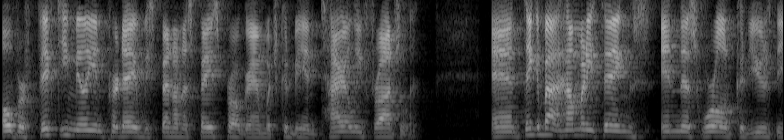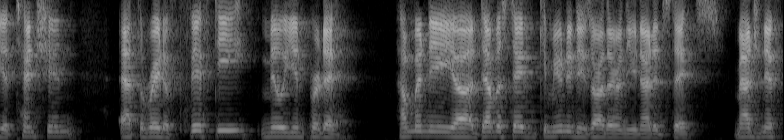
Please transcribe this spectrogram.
Over 50 million per day we spend on a space program, which could be entirely fraudulent. And think about how many things in this world could use the attention at the rate of 50 million per day. How many uh, devastated communities are there in the United States? Imagine if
